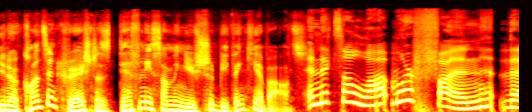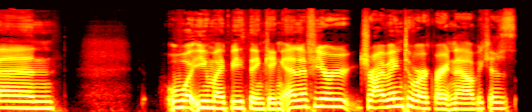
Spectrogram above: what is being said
you know, content creation is definitely something you should be thinking about. And it's a lot more fun than what you might be thinking. And if you're driving to work right now, because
